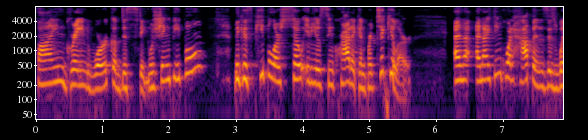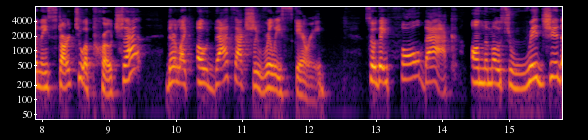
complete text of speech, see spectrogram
fine grained work of distinguishing people because people are so idiosyncratic in particular. And, and I think what happens is when they start to approach that, they're like, oh, that's actually really scary. So they fall back on the most rigid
